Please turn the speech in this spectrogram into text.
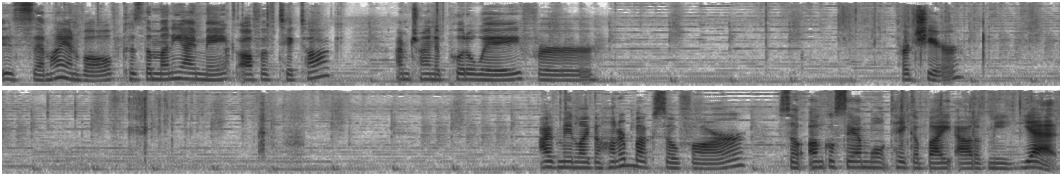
is semi-involved because the money I make off of TikTok, I'm trying to put away for her cheer. I've made like a hundred bucks so far, so Uncle Sam won't take a bite out of me yet.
